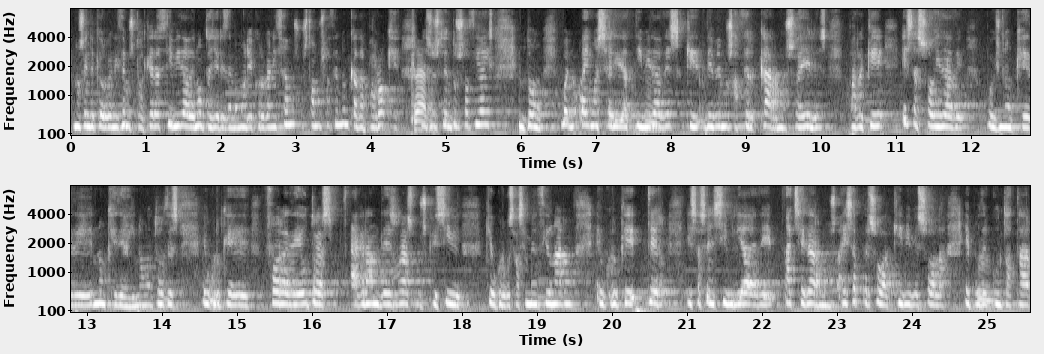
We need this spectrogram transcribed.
non sendo que organicemos calquera actividade, non talleres de memoria que organizamos, o estamos facendo en cada parroquia, claro. nesos centros sociais, entón, bueno, hai unha serie de actividades que debemos acercarnos a eles para que esa soidade pois non quede non quede que de aí, non? entonces eu creo que fora de outras a grandes rasgos que sí, que eu creo que xa se mencionaron, eu creo que ter esa sensibilidade de achegarnos a esa persoa que vive sola e poder mm. contactar,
